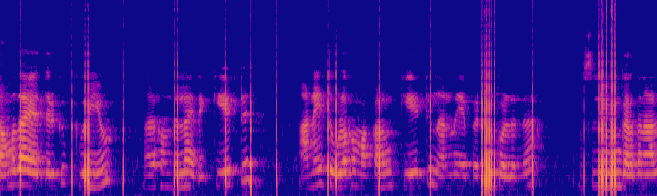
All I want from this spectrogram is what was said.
சமுதாயத்திற்கு புரியும். அல்ஹம்துலில்லாஹ் இதை கேட்டு அனைத்து உலக மக்களும் கேட்டு நன்மையை பெற்றுக்கொள்ளுங்க. முஸ்லீம்ங்கிறதுனால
